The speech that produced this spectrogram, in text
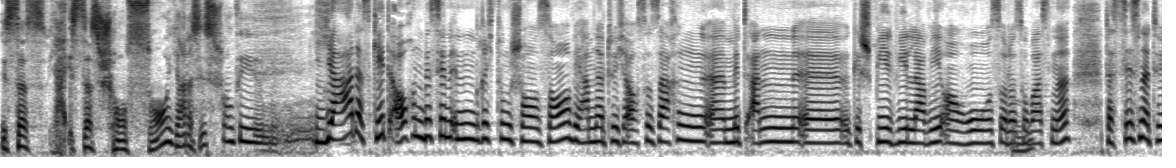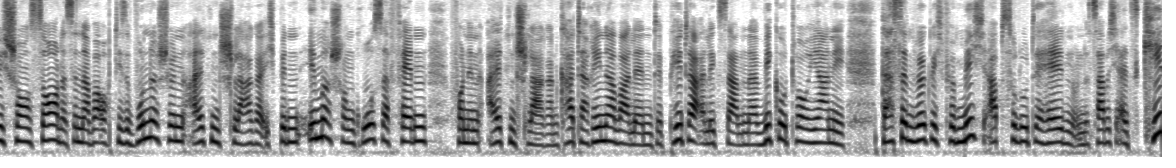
ist, das, ja, ist das Chanson? Ja, das ist schon wie... Ja, das geht auch ein bisschen in Richtung Chanson. Wir haben natürlich auch so Sachen äh, mit angespielt äh, wie La Vie en Rose oder mhm. sowas. Ne? Das ist natürlich Chanson. Das sind aber auch diese wunderschönen alten Schlager. Ich bin immer schon großer Fan von den alten Schlagern. Katharina Valente, Peter Alexander, Vico Toriani. Das sind wirklich für mich absolute Helden. Und das habe ich als Kind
